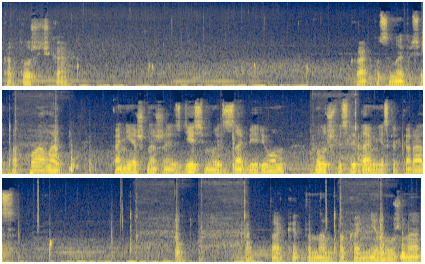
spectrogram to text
Картошечка. Кактусы, но это все пропало. конечно же. Здесь мы заберем. Мы лучше слетаем несколько раз. Так, это нам пока не нужно.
